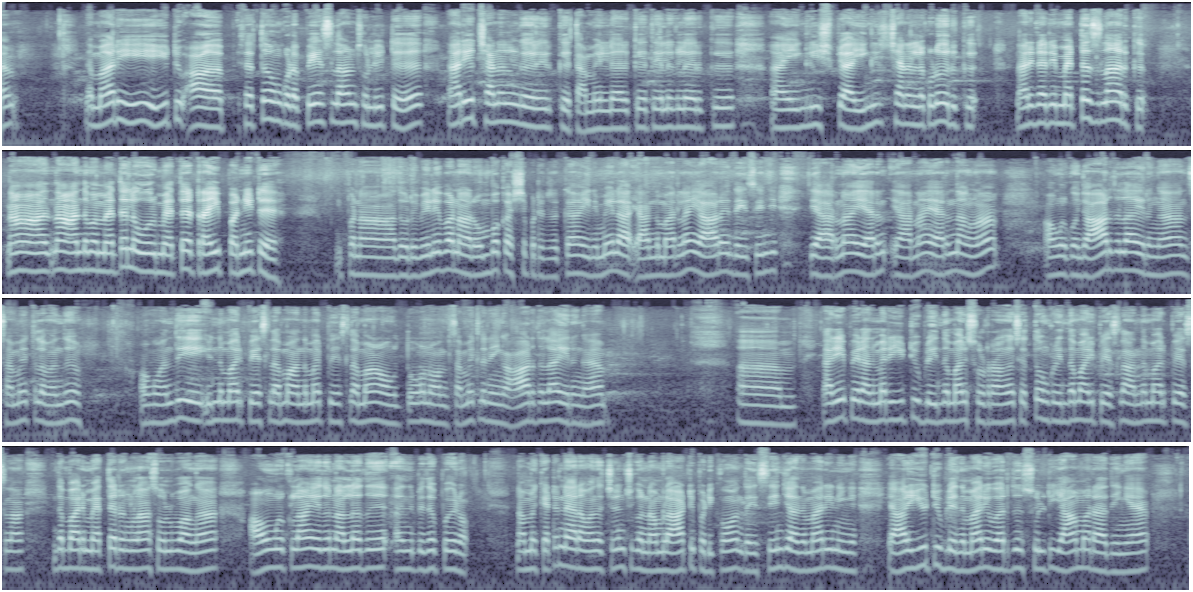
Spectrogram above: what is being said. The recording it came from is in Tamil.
இந்த மாதிரி யூடியூப் செத்தவங்க கூட பேசலான்னு சொல்லிட்டு நிறைய சேனல்கள் இருக்குது தமிழில் இருக்குது தெலுங்கில் இருக்குது இங்கிலீஷ் இங்கிலீஷ் சேனலில் கூட இருக்குது நிறைய நிறைய மெத்தட்ஸ்லாம் இருக்குது நான் நான் அந்த மெத்தடில் ஒரு மெத்தட் ட்ரை பண்ணிவிட்டு இப்போ நான் அதோட விளைவாக நான் ரொம்ப கஷ்டப்பட்டுட்டு இருக்கேன். இனிமேல் அந்த மாதிரிலாம் யாரும் தயவு செஞ்சு யாருனா இறந் யாருனா இறந்தாங்கன்னா அவங்களுக்கு கொஞ்சம் ஆறுதலாக இருங்க. அந்த சமயத்தில் வந்து அவங்க வந்து இந்த மாதிரி பேசலாமா அந்த மாதிரி பேசலாமா அவங்களுக்கு தோணும். அந்த சமயத்தில் நீங்கள் ஆறுதலாக இருங்க. நிறைய பேர் அந்த மாதிரி யூடியூப்பில் இந்த மாதிரி சொல்கிறாங்க செத்தவங்க இந்த மாதிரி பேசலாம் அந்த மாதிரி பேசலாம் இந்த மாதிரி மெத்தடுங்களாம் சொல்லுவாங்க. அவங்களுக்குலாம் எதுவும் நல்லது அந்த இதை போயிடும். நம்ம கெட்ட நேரம் வந்துச்சுன்னு வச்சுக்கோ நம்மளை ஆட்டி படிக்கும். இந்த செஞ்சு அந்த மாதிரி நீங்கள் யாரும் யூடியூப்பில் இந்த மாதிரி வருதுன்னு சொல்லிட்டு ஏமாறாதீங்க.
